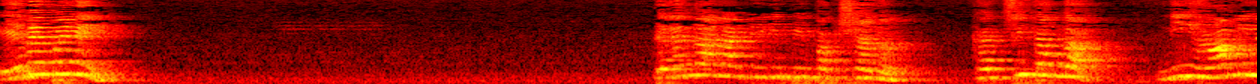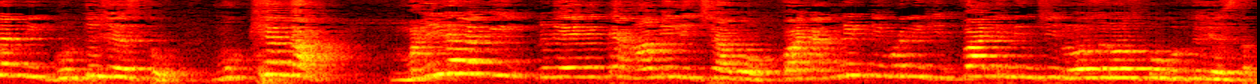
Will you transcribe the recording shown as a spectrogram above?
ఏమైపోయినాయి? తెలంగాణ టీడీపీ పక్షాన ఖచ్చితంగా నీ హామీలన్నీ గుర్తు చేస్తూ ముఖ్యంగా మహిళలకి నువ్వు ఏవైతే హామీలు ఇచ్చావో వాటన్నిటిని కూడా నీకు ఇవ్వాలి నుంచి రోజు రోజుకు గుర్తు చేస్తాం.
